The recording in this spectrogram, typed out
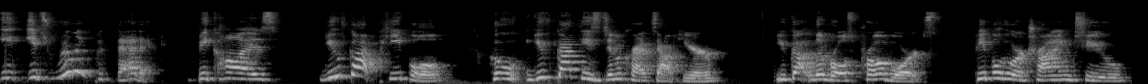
it, it's really pathetic because you've got people who you've got these Democrats out here, you've got liberals, pro aborts, people who are trying to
